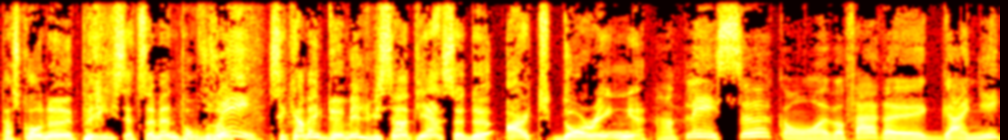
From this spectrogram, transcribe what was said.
parce qu'on a un prix cette semaine pour vous Oui. autres. C'est quand même 2800 pièces de Art Dooring. En plein ça qu'on euh, va faire euh, gagner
